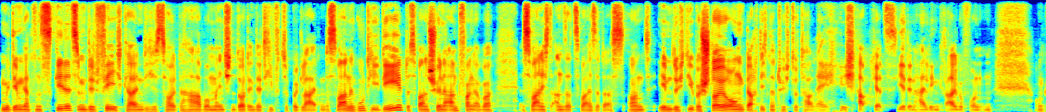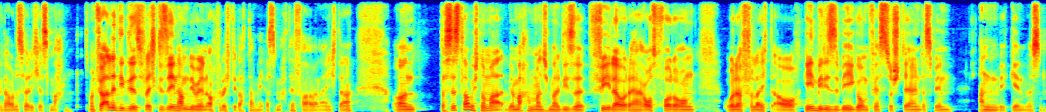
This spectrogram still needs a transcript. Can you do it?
mit den ganzen Skills und mit den Fähigkeiten, die ich jetzt heute habe, um Menschen dort in der Tiefe zu begleiten. Das war eine gute Idee, das war ein schöner Anfang, aber es war nicht ansatzweise das. Und eben durch die Übersteuerung dachte ich natürlich total, hey, ich habe jetzt hier den heiligen Gral gefunden und genau das werde ich jetzt machen. Und für alle, die, die das vielleicht gesehen haben, die mir auch vielleicht gedacht haben, hey, was macht der Fahrer eigentlich da? Und das ist, glaube ich, normal. Wir machen manchmal diese Fehler oder Herausforderungen oder vielleicht auch gehen wir diese Wege, um festzustellen, dass wir einen anderen Weg gehen müssen.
